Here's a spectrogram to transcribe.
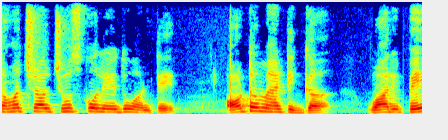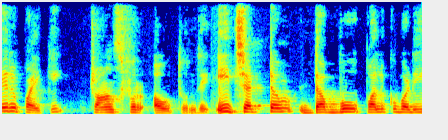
సంవత్సరాలు చూసుకోలేదు అంటే ఆటోమేటిక్గా వారి పేరు పైకి ట్రాన్స్ఫర్ అవుతుంది. ఈ చట్టం డబ్బు పలుకుబడి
